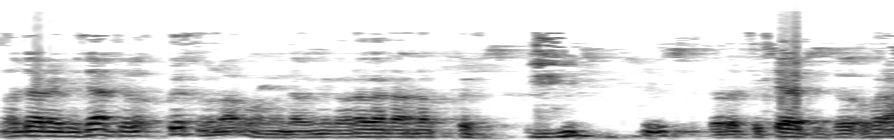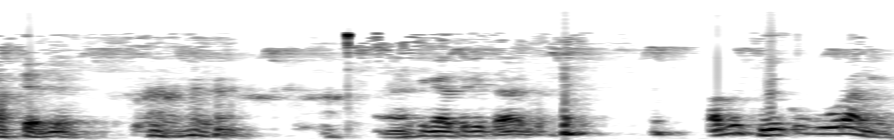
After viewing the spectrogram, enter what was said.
Nah, cara bisa delok Gus apa ngene orang kan anak Gus. Terus juga itu ragen ya. Nah, singkat cerita tapi duitku kurang ya.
